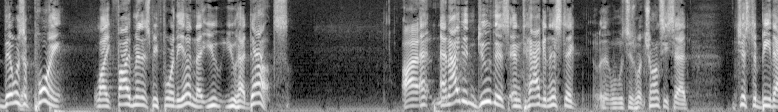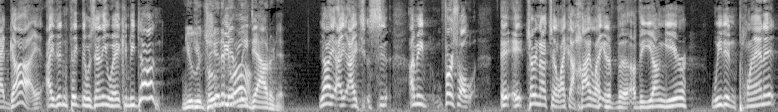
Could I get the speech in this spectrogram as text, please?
there was a point like five minutes before the end that you you had doubts. I and, and I didn't do this antagonistic, uh, which is what Chauncey said, just to be that guy. I didn't think there was any way it can be done. You, me legitimately doubted it. Yeah, I, I, I, I mean, first of all, it, it turned out to like a highlight of the of the young year. We didn't plan it.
